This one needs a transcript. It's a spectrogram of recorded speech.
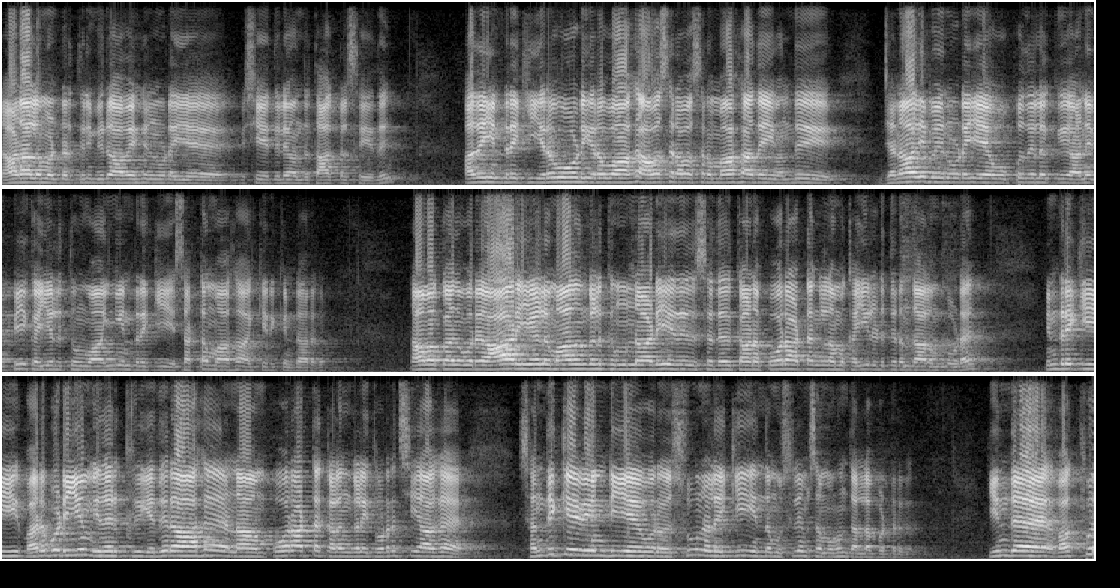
நாடாளுமன்றத்திலும் இரு அவைகளினுடைய விஷயத்திலே வந்து தாக்கல் செய்து அதை இன்றைக்கு இரவோடு இரவாக அவசர அவசரமாக அதை வந்து ஜனாதிபதியினுடைய ஒப்புதலுக்கு அனுப்பி கையெழுத்தும் வாங்கி இன்றைக்கு சட்டமாக ஆக்கியிருக்கின்றார்கள். நமக்கு அது ஒரு ஆறு ஏழு மாதங்களுக்கு முன்னாடி இது இதற்கான போராட்டங்கள் நம்ம கையில் எடுத்திருந்தாலும் கூட இன்றைக்கு மறுபடியும் இதற்கு எதிராக நாம் போராட்ட களங்களை தொடர்ச்சியாக சந்திக்க வேண்டிய ஒரு சூழ்நிலைக்கு இந்த முஸ்லிம் சமூகம் தள்ளப்பட்டிருக்கு. இந்த வக்ஃபு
